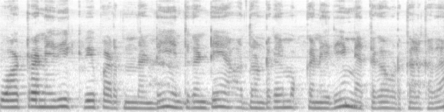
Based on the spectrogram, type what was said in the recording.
వాటర్ అనేది ఎక్కువే పడుతుందండి. ఎందుకంటే ఆ దొండకాయ ముక్క అనేది మెత్తగా ఉడకాలి కదా.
